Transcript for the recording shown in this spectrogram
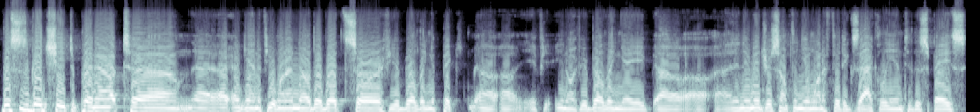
this is a good sheet to print out, uh, uh, again, if you want to know the widths, or if you're building a pic, uh, uh, if, you you know, if you're building a, uh, uh, an image or something, you want to fit exactly into the space,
